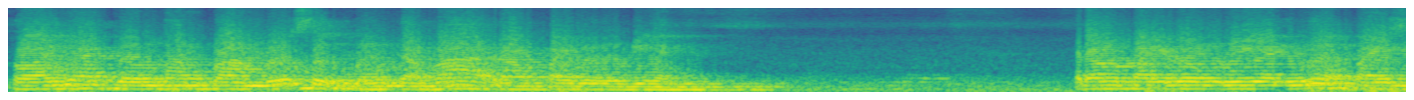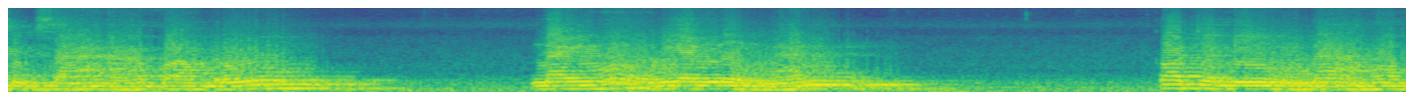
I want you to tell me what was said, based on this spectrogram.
ขอญาติโยมทำความรู้สึกเหมือนกับว่าเราไปโรงเรียน เราไปโรงเรียนเพื่อไปศึกษาหาความรู้ ในห้องเรียนหนึ่งนั้น ก็จะมีหัวหน้าห้อง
